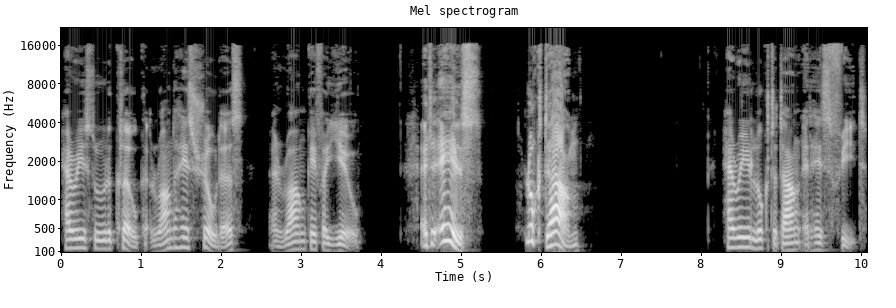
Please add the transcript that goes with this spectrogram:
Harry threw the cloak around his shoulders, and Ron gave a yell. It is! Look down! Harry looked down at his feet,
